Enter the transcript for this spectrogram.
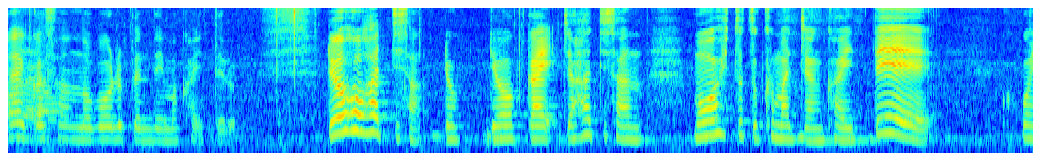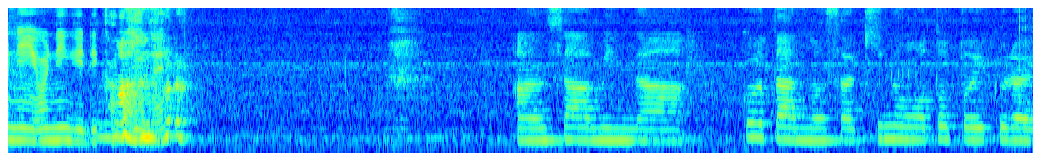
彩香さんのボールペンで今書いてる両方ハッチさん了了解じゃあハッチさんもう一つくまちゃん書いてここにおにぎり書くね。あんさみんなゴータンのさ昨日一昨日くらいの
